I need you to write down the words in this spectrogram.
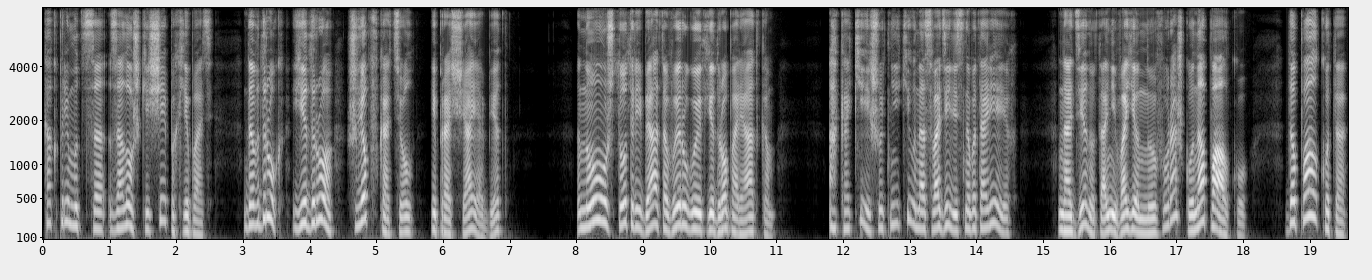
Как примутся за ложки щей похлебать, да вдруг ядро шлеп в котел и прощай обед. Ну, что-то ребята выругают ядро порядком. А какие шутники у нас водились на батареях. Наденут они военную фуражку на палку. Да палку-то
